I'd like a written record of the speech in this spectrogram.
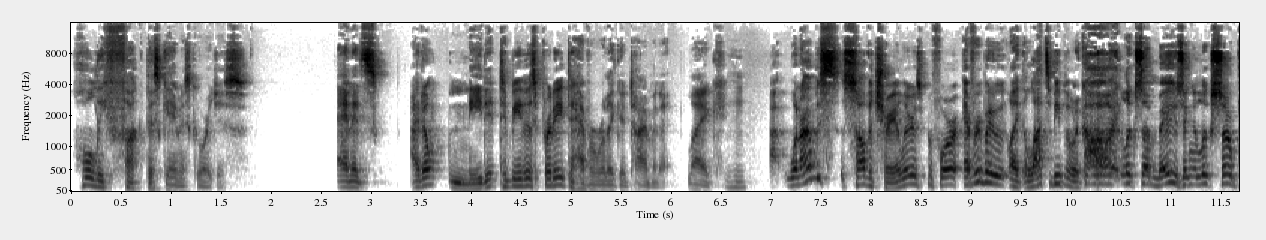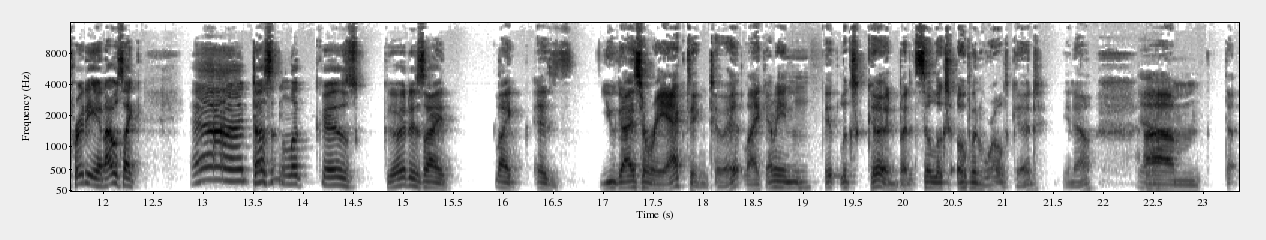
holy fuck, this game is gorgeous, and it's. I don't need it to be this pretty to have a really good time in it. Like mm-hmm. when I was saw the trailers before, everybody like lots of people were like, "Oh, it looks amazing! It looks so pretty," and I was like, eh, "It doesn't look as good as I like as you guys are reacting to it. Like, I mean, mm-hmm. it looks good, but it still looks open world good, you know? Yeah. Um, the,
